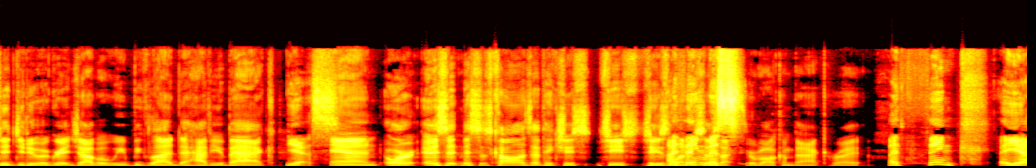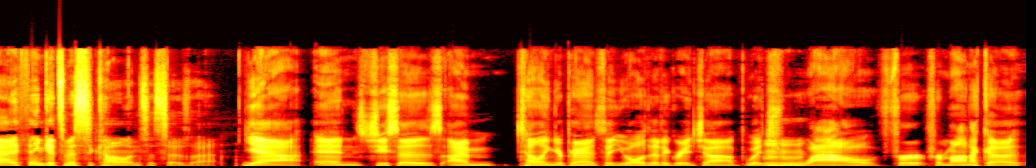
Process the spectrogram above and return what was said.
did you do a great job, but we'd be glad to have you back. Yes, And or is it Mrs. Collins? I think she's she's she's the I one who says Miss- that. You're welcome back, right? I think, yeah, I think it's Mrs. Collins that says that. Yeah, and she says, "I'm telling your parents that you all did a great job." Which, Mhm. wow, for for Monica,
